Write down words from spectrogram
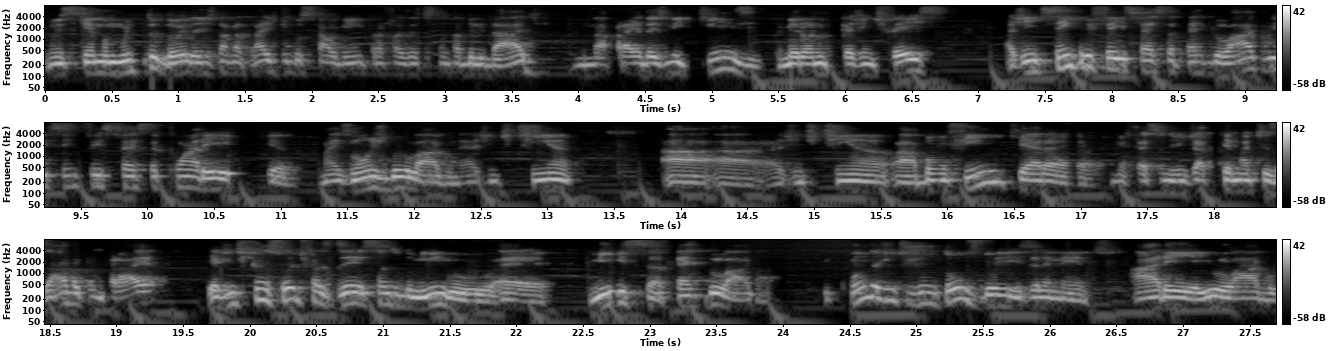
num esquema muito doido. A gente estava atrás de buscar alguém para fazer sustentabilidade. Na praia 2015, primeiro ano que a gente fez, a gente sempre fez festa perto do lago e sempre fez festa com areia, mais longe do lago, né? A gente tinha a, a, a gente tinha a Bonfim, que era uma festa onde a gente já tematizava com praia, e a gente cansou de fazer Santo Domingo, é, missa perto do lago. E quando a gente juntou os dois elementos, a areia e o lago,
